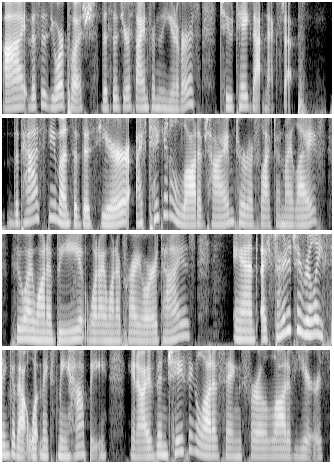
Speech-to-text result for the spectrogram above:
I this is your push, this is your sign from the universe to take that next step. The past few months of this year, I've taken a lot of time to reflect on my life, who I want to be, what I want to prioritize. And I've started to really think about what makes me happy. You know, I've been chasing a lot of things for a lot of years,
